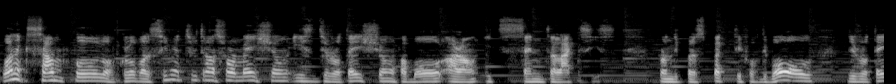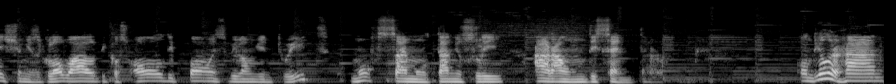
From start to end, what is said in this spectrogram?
One example of global symmetry transformation is the rotation of a ball around its central axis. From the perspective of the ball, the rotation is global because all the points belonging to it move simultaneously around the center. On the other hand,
